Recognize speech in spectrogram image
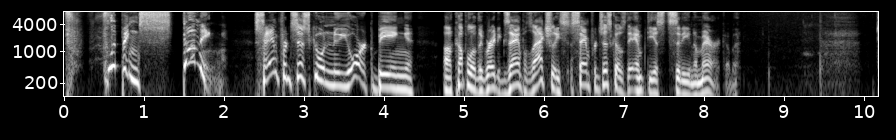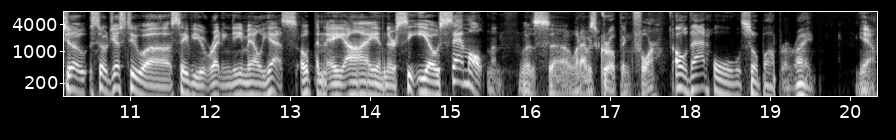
flipping stunning. San Francisco and New York being a couple of the great examples. Actually, San Francisco is the emptiest city in America, but. Joe, so just to uh, save you writing the email, yes, OpenAI and their CEO Sam Altman was uh, what I was groping for. Oh, that whole soap opera, right? Yeah,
